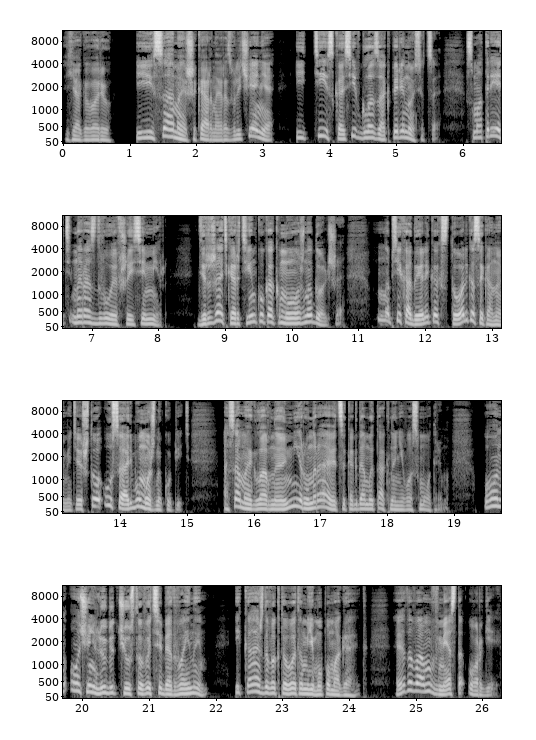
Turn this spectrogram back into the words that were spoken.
Я говорю, и самое шикарное развлечение — идти, скосив глаза к переносице, смотреть на раздвоившийся мир, держать картинку как можно дольше. На психоделиках столько сэкономите, что усадьбу можно купить. А самое главное, миру нравится, когда мы так на него смотрим. Он очень любит чувствовать себя двойным, и каждого, кто в этом ему помогает. Это вам вместо оргии.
